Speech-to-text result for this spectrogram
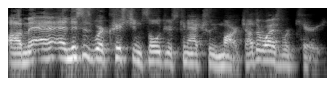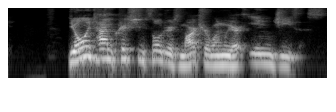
Um, and, and this is where Christian soldiers can actually march. Otherwise, we're carried. The only time Christian soldiers march are when we are in Jesus.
